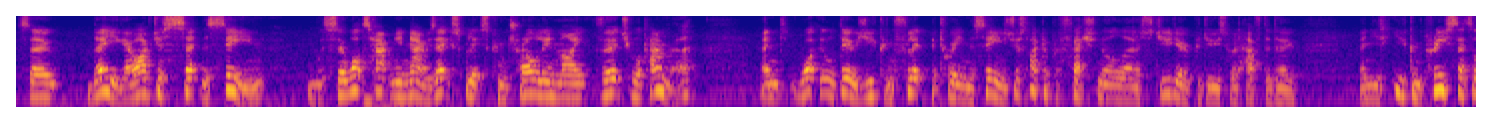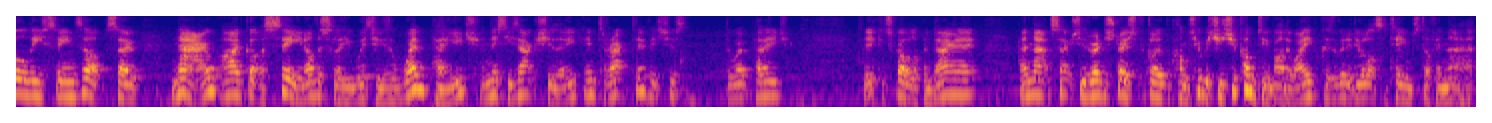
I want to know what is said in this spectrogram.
So there you go. I've just set the scene. So what's happening now is XSplit's controlling my virtual camera and what it'll do is you can flip between the scenes just like a professional uh, studio producer would have to do. And you, you can preset all these scenes up. So now I've got a scene obviously which is a web page and this is actually interactive. It's just the web page. So you can scroll up and down it. And that's actually the registration for GlobalCon 2 which you should come to by the way because we're going to do lots of team stuff in there.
